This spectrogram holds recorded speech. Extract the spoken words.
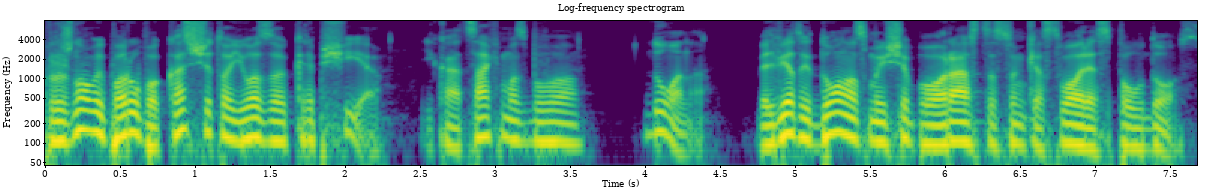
Kružnovai parūpo, kas šito Juozo krepšyje, į ką atsakymas buvo duona. Bet vietoj duonos maišė buvo rastas sunkia svorės spaudos.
